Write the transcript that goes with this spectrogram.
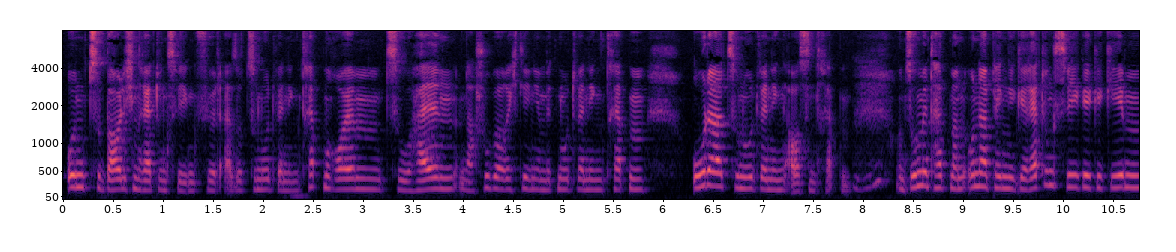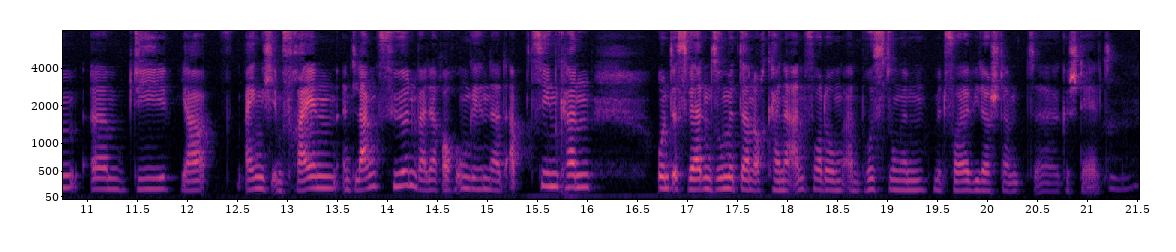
und zu baulichen Rettungswegen führt, also zu notwendigen Treppenräumen, zu Hallen nach Schulbaurichtlinien mit notwendigen Treppen oder zu notwendigen Außentreppen. Mhm. Und somit hat man unabhängige Rettungswege gegeben, ähm, die ja eigentlich im Freien entlang führen, weil der Rauch ungehindert abziehen kann. Und es werden somit dann auch keine Anforderungen an Brüstungen mit Feuerwiderstand äh, gestellt. Mhm.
